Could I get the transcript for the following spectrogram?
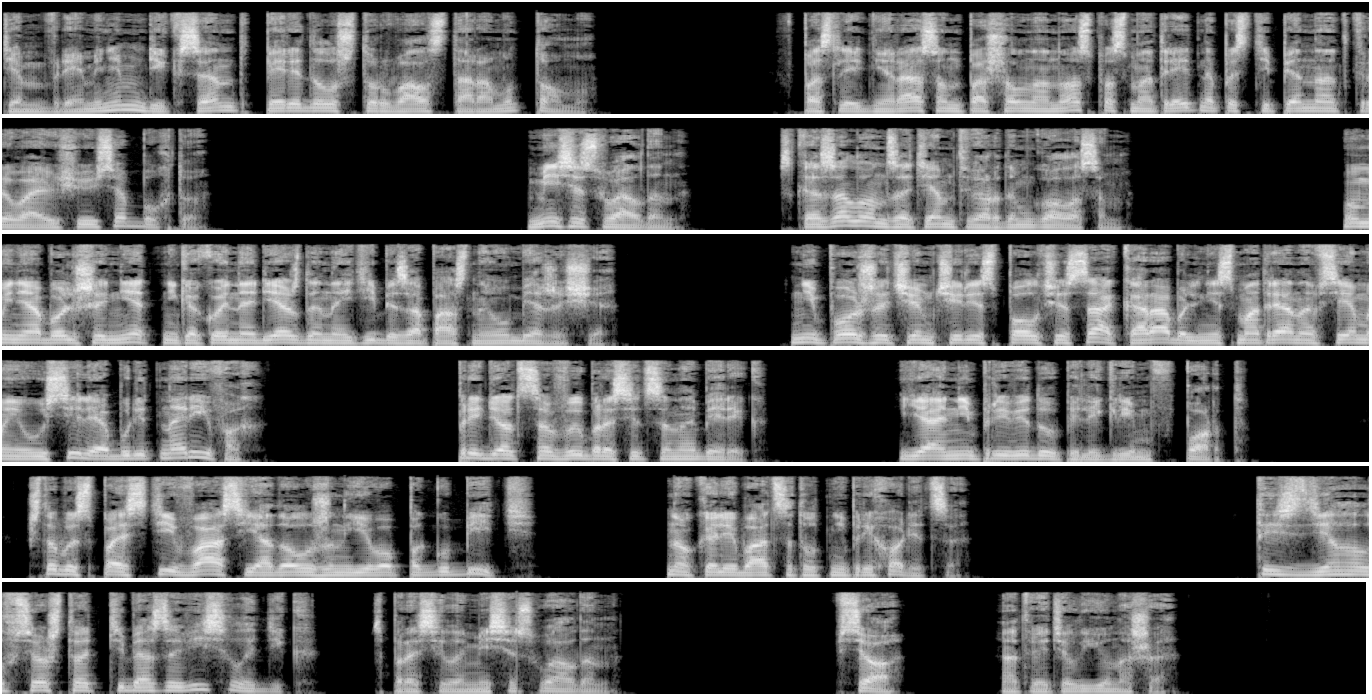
Тем временем Дик Сэнд передал штурвал старому Тому. В последний раз он пошел на нос посмотреть на постепенно открывающуюся бухту. «Миссис Уэлден», — сказал он затем твердым голосом, — «у меня больше нет никакой надежды найти безопасное убежище. Не позже, чем через полчаса, корабль, несмотря на все мои усилия, будет на рифах. Придется выброситься на берег. Я не приведу пилигрим в порт. Чтобы спасти вас, я должен его погубить. Но колебаться тут не приходится. «Ты сделал все, что от тебя зависело, Дик?» — спросила миссис Уэлден. «Все», — ответил юноша.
